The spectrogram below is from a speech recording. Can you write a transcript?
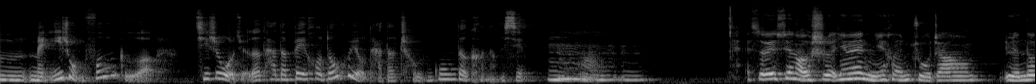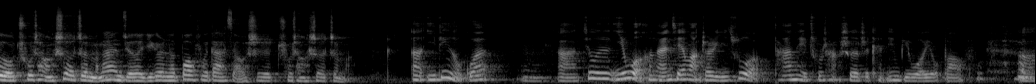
嗯，每一种风格，其实我觉得它的背后都会有它的成功的可能性。嗯嗯嗯。所以，薛老师，因为你很主张人都有出场设置嘛，那你觉得一个人的抱负大小是出场设置吗？呃，一定有关。嗯啊，就是以我和楠姐往这儿一坐，他那出场设置肯定比我有抱负啊。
